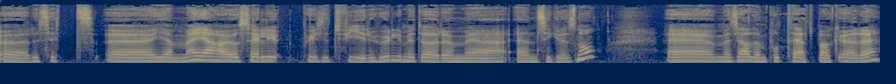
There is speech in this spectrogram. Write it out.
øret sitt eh, hjemme. Jeg har jo selv piercet fire hull i mitt øre med en sikkerhetsnål. Eh, mens jeg hadde en potet bak øret.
